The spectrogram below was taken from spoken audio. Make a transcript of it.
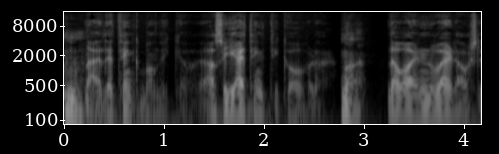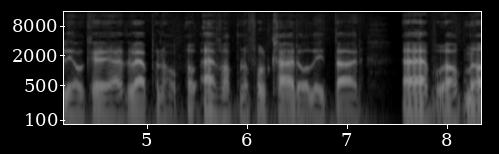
Mm. Nei, det tenker man ikke. Altså, jeg tenkte ikke over det. Nei. Det var en hverdagslig Ok, jeg væpna folk her og litt der. Jeg væpna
